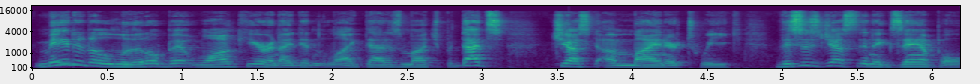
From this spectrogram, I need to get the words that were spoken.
made it a little bit wonkier and I didn't like that as much, but that's just a minor tweak. This is just an example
